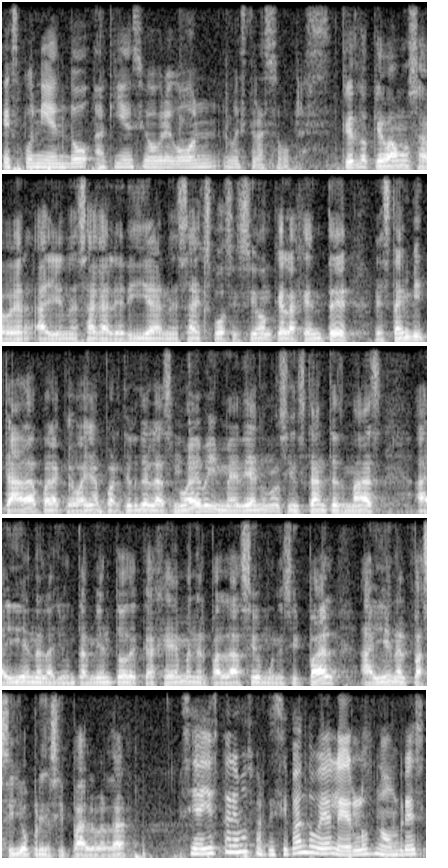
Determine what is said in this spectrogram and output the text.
exponiendo aquí en Ciudad Obregón nuestras obras. ¿Qué es lo que vamos a ver ahí en esa galería, en esa exposición que la gente está invitada para que vaya a partir de las nueve y media, en unos instantes más, ahí en el Ayuntamiento de Cajeme, en el Palacio Municipal, ahí en el pasillo principal, ¿verdad? Sí, ahí estaremos participando. Voy a leer los nombres.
